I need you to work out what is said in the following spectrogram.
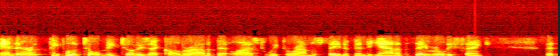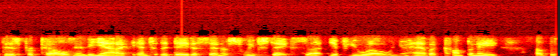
And there are people who told me, Tony, as I called around a bit last week around the state of Indiana, that they really think that this propels Indiana into the data center sweepstakes, uh, if you will. When you have a company of the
